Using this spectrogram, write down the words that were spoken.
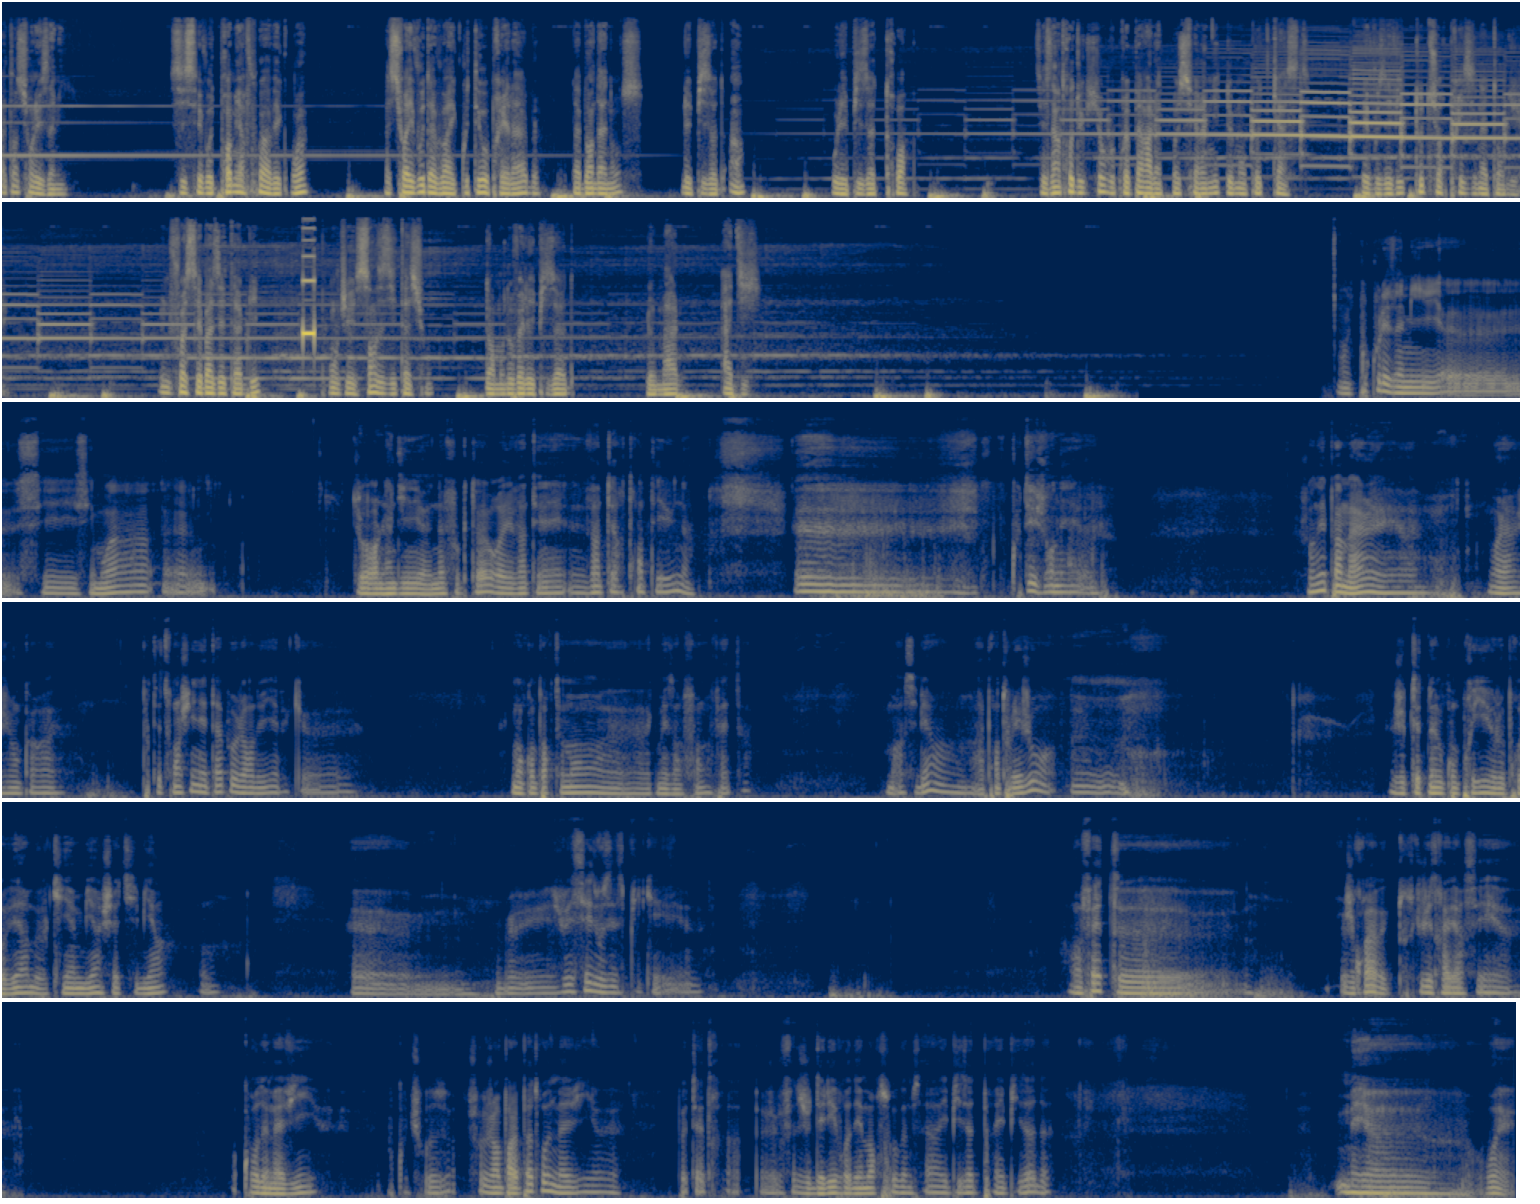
Attention les amis. Si c'est votre première fois avec moi, assurez-vous d'avoir écouté au préalable la bande-annonce, l'épisode 1 ou l'épisode 3. Ces introductions vous préparent à l'atmosphère unique de mon podcast et vous évitent toute surprise inattendue. Une fois ces bases établies, plongez sans hésitation dans mon nouvel épisode, Le mal a dit. Donc, coucou les amis, euh, c'est moi. euh, toujours lundi euh, 9 octobre, et 21 20h31. Euh, écoutez, journée, euh, journée pas mal. Euh, voilà, j'ai encore euh, peut-être franchi une étape aujourd'hui avec, euh, mon comportement euh, avec mes enfants en fait. Bon, c'est bien, on apprend tous les jours. Hum. J'ai peut-être même compris euh, le proverbe qui aime bien châtie bien. Bon. Euh, je vais essayer de vous expliquer. En fait, euh, je crois avec tout ce que j'ai traversé euh, au cours de ma vie, beaucoup de choses. Je crois que j'en parle pas trop de ma vie, euh, peut-être. Euh, En fait, je délivre des morceaux comme ça, épisode par épisode. Mais euh, ouais,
